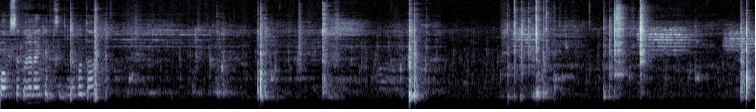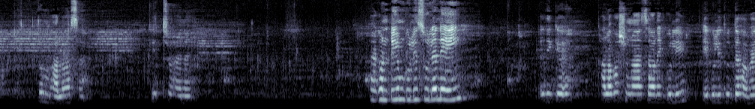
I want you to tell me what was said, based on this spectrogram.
বক্সে করে রেখে দিচ্ছি ধনে পাতা। একদম ভালো আছে। কিচ্ছু হয় না এখন ডিমগুলি ছুলে নেই। এদিকে থালা বাসন আছে অনেকগুলি, এগুলি ধুতে হবে।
